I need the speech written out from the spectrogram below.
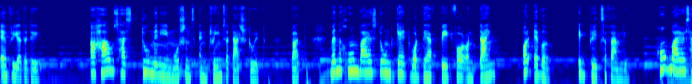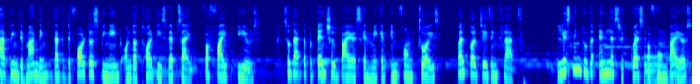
every other day. A house has too many emotions and dreams attached to it. But when the home buyers don't get what they have paid for on time or ever, it breaks a family. Home buyers have been demanding that the defaulters be named on the authority's website for five years so that the potential buyers can make an informed choice while purchasing flats. Listening to the endless requests of home buyers,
